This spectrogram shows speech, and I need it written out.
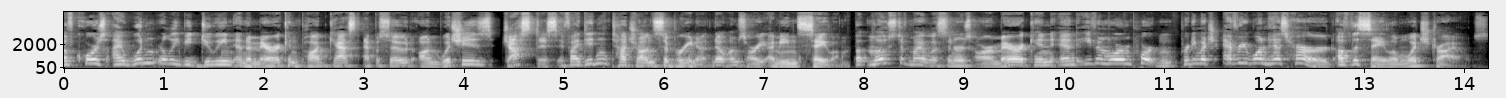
Of course, I wouldn't really be doing an American podcast episode on witches justice if I didn't touch on Sabrina. No, I'm sorry, I mean Salem. But most of my listeners are American, and even more important, pretty much everyone has heard of the Salem witch trials.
